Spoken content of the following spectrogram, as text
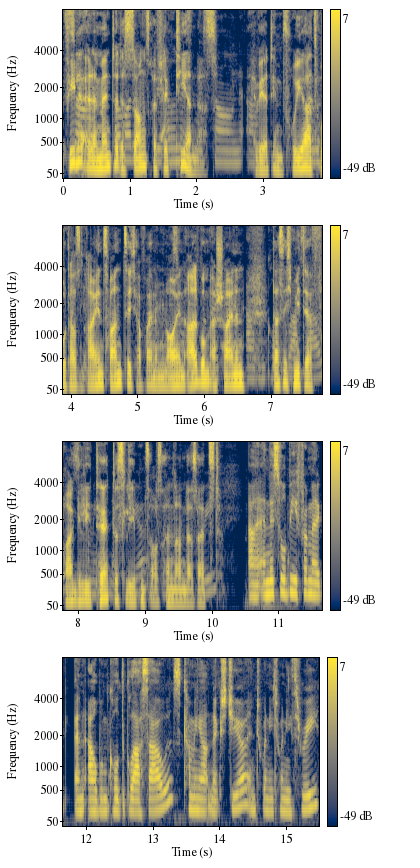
Viele Elemente des Songs reflektieren das. Er wird im Frühjahr 2023 auf einem neuen Album erscheinen, das sich mit der Fragilität des Lebens auseinandersetzt. Uh, and this will be from a, an album called The Glass Hours, coming out next year in 2023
